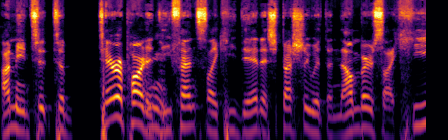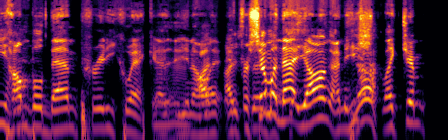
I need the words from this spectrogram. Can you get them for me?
I mean, to to tear apart a defense like he did, especially with the numbers, like he humbled them pretty quick. Uh, Mhm. you know, I- I for someone that- young, I mean, he's Yeah. like Jim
